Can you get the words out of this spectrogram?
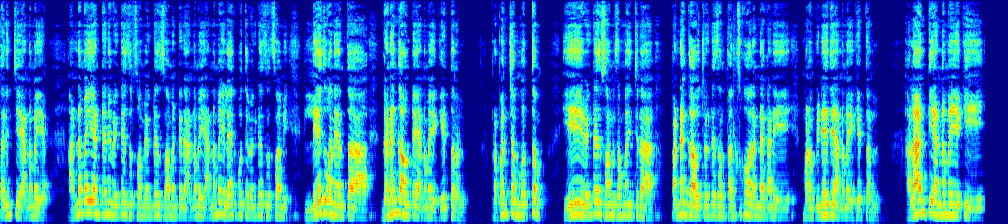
తరించే అన్నమయ్య. అన్నమయ్య అంటేనే వెంకటేశ్వర స్వామి వెంకటేశ్వర స్వామి అంటేనే అన్నమయ్య. అన్నమయ్య లేకపోతే వెంకటేశ్వర స్వామి లేదు అనేంత ఘనంగా ఉంటాయి అన్నమయ్య కీర్తనలు. ప్రపంచం మొత్తం ఏ వెంకటేశ్వర స్వామికి సంబంధించిన పండగ కావచ్చు వెంకటేశ్వరం తలుచుకోవాలన్నా కానీ మనం వినేదే అన్నమయ్య కీర్తనలు. అలాంటి అన్నమయ్యకి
